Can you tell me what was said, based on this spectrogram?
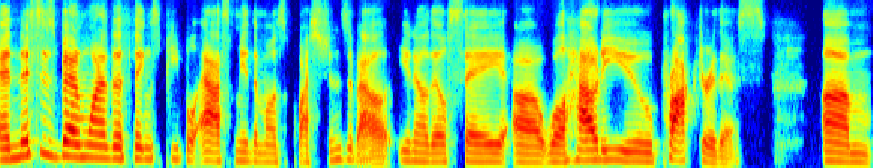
and this has been one of the things people ask me the most questions about. You know, they'll say, uh, well, how do you proctor this? Um,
